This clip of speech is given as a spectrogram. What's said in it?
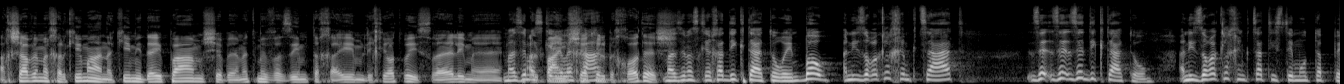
עכשיו הם מחלקים מענקים מדי פעם שבאמת מבזים את החיים. לחיות בישראל עם אה, מה זה מזכיר אלפיים לך? שקל בחודש. מה זה מזכיר לך? דיקטטורים. בואו, אני זורק לכם קצת, זה, זה, זה דיקטטור. אני זורק לכם קצת, תסתמו את הפה.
